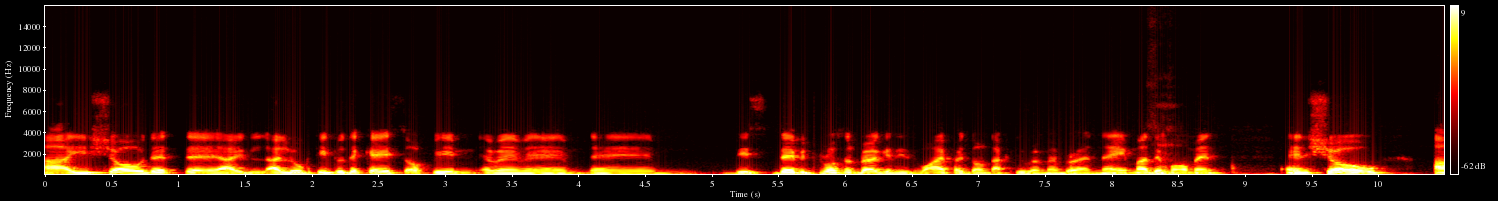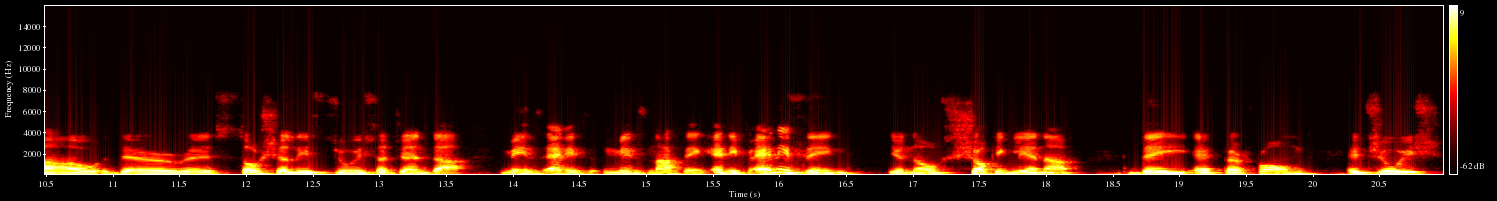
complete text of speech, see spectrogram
I showed that uh, I, I, looked into the case of him, um, um, um, this David Rosenberg and his wife. I don't actually remember her name at the mm. moment, and show how their uh, socialist Jewish agenda means any means nothing. And if anything, you know, shockingly enough, they uh, performed a Jewish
